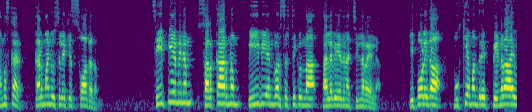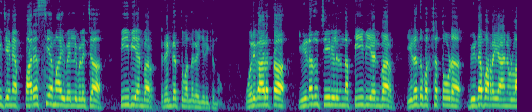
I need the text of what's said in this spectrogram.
നമസ്കാരം. കർമ്മ ന്യൂസിലേക്ക് സ്വാഗതം. സി പി എമ്മിനും സർക്കാരിനും പി വി അൻവർ സൃഷ്ടിക്കുന്ന തലവേദന ചില്ലറയല്ല. ഇപ്പോൾ ഇതാ മുഖ്യമന്ത്രി പിണറായി വിജയനെ പരസ്യമായി വെല്ലുവിളിച്ച് പി വി അൻവർ രംഗത്ത് വന്നു കഴിഞ്ഞിരിക്കുന്നു. ഒരു കാലത്ത് ഇടതുചേരിയിൽ നിന്ന പി വി അൻവർ ഇടതുപക്ഷത്തോട് വിട പറയാനുള്ള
